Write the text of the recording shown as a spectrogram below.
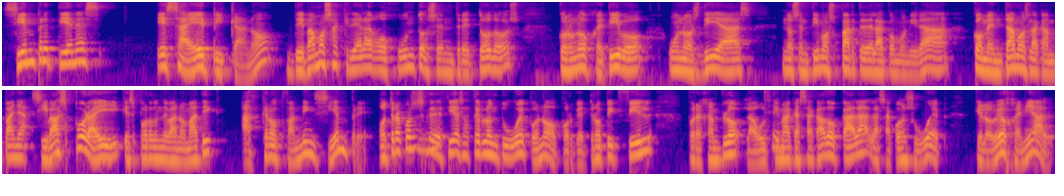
siempre tienes esa épica, ¿no? De vamos a crear algo juntos entre todos, con un objetivo, unos días, nos sentimos parte de la comunidad, comentamos la campaña. Si vas por ahí, que es por donde va Nomatic, haz crowdfunding siempre. Otra cosa es que decidas hacerlo en tu web o no, porque Tropic Field, por ejemplo, la última que ha sacado, Kala, la sacó en su web, que lo veo genial.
